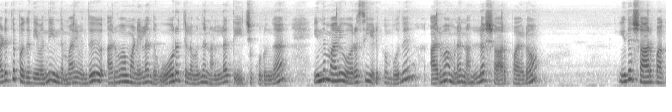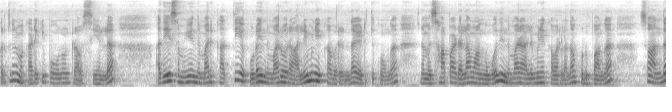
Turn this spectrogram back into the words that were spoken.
அடுத்த பகுதியை வந்து இந்த மாதிரி வந்து அருவாமனையில் அந்த ஓரத்தில் வந்து நல்லா தேய்ச்சி கொடுங்க. இந்த மாதிரி உரசி எடுக்கும்போது அருவாமனை நல்லா ஷார்ப்பாகிடும் இதை ஷார்ப் ஆக்கிறதுக்கு நம்ம கடைக்கு போகணுன்ற அவசியம் இல்லை. அதே சமயம் இந்த மாதிரி கத்தியை கூட இந்த மாதிரி ஒரு அலுமினிய கவர் இருந்தால் எடுத்துக்கோங்க. நம்ம சாப்பாடெல்லாம் வாங்கும்போது இந்த மாதிரி அலுமினிய கவரில் தான் கொடுப்பாங்க. ஸோ அந்த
